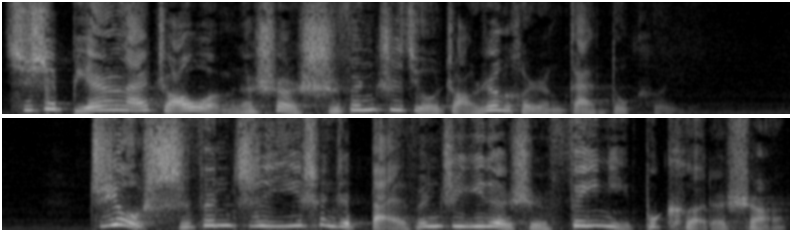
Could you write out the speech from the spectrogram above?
其实别人来找我们的事儿，十分之九找任何人干都可以。只有十分之一甚至百分之一的是非你不可的事儿。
